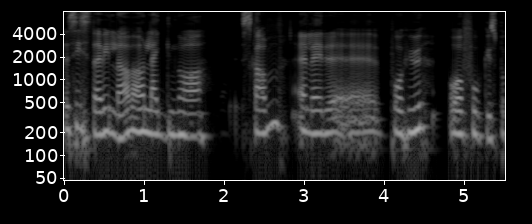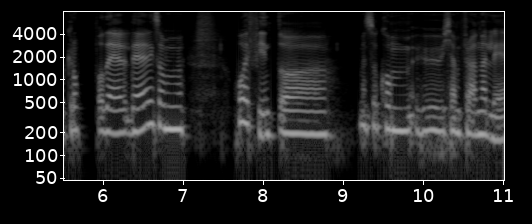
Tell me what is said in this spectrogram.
Det siste jeg ville, var å legge noe skam eller eh, på hun og fokus på kropp. Og det, det er liksom hårfint og Men så kom hun kommer fra en veldig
